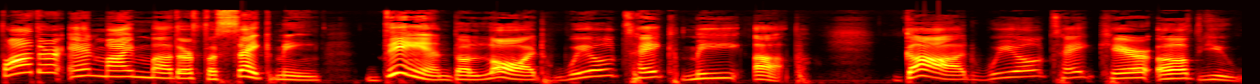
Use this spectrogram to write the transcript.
father and my mother forsake me, then the Lord will take me up. God will take care of you.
